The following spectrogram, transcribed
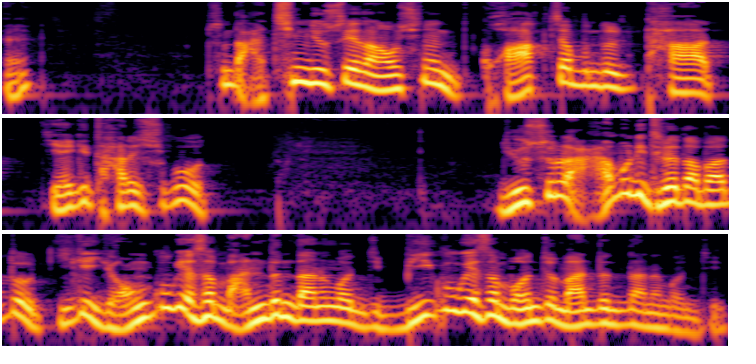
네? 무슨 아침 뉴스에 나오시는 과학자분들 다 얘기 다르시고 뉴스를 아무리 들여다봐도 이게 영국에서 만든다는 건지 미국에서 먼저 만든다는 건지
